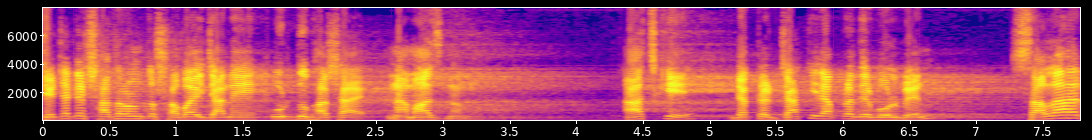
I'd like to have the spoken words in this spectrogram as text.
যেটাকে সাধারণত সবাই জানে উর্দু ভাষায় নামাজ নামে। আজকে ডক্টর জাকির আপনাদের বলবেন সালার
